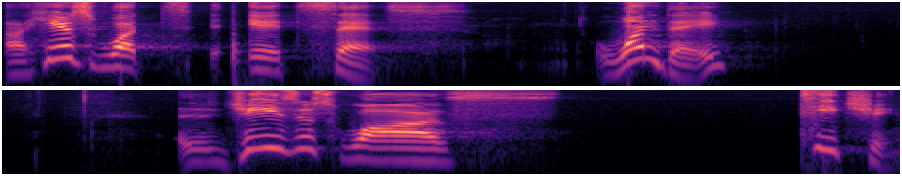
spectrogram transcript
uh, here's what it says one day, Jesus was teaching.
